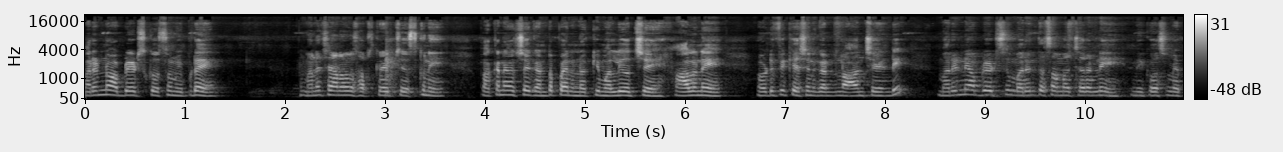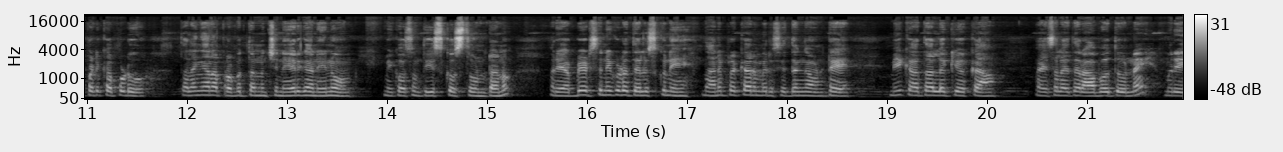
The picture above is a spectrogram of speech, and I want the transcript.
మరెన్నో అప్డేట్స్ కోసం ఇప్పుడే మన ఛానల్ సబ్స్క్రైబ్ చేసుకుని పక్కనే వచ్చే గంట పైన నొక్కి మళ్ళీ వచ్చే ఆలనే నోటిఫికేషన్ గంటను ఆన్ చేయండి. మరిన్ని అప్డేట్స్ మరింత సమాచారాన్ని మీకోసం ఎప్పటికప్పుడు తెలంగాణ ప్రభుత్వం నుంచి నేరుగా నేను మీకోసం తీసుకొస్తూ ఉంటాను. మరి అప్డేట్స్ అన్ని కూడా తెలుసుకుని దాని ప్రకారం మీరు సిద్ధంగా ఉంటే మీ ఖాతాల్లోకి యొక్క పైసలు అయితే రాబోతూ ఉన్నాయి. మరి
